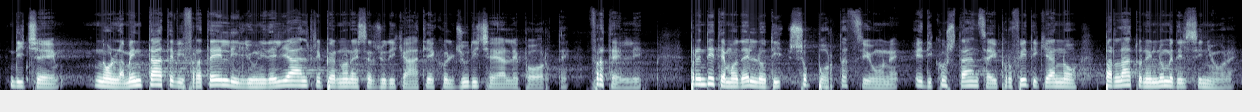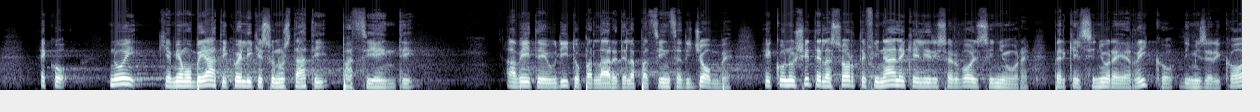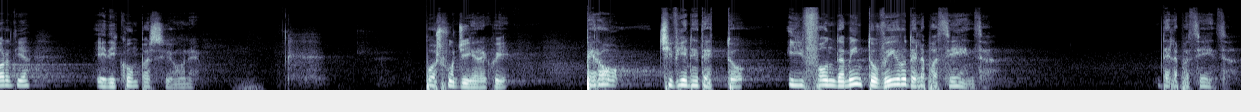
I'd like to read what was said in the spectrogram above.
Dice, non lamentatevi fratelli gli uni degli altri per non essere giudicati, ecco il giudice è alle porte. Fratelli, prendete a modello di sopportazione e di costanza i profeti che hanno parlato nel nome del Signore. Ecco, noi chiamiamo beati quelli che sono stati pazienti. Avete udito parlare della pazienza di Giobbe e conoscete la sorte finale che gli riservò il Signore, perché il Signore è ricco di misericordia e di compassione. Può sfuggire qui, però ci viene detto il fondamento vero della pazienza, della pazienza,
